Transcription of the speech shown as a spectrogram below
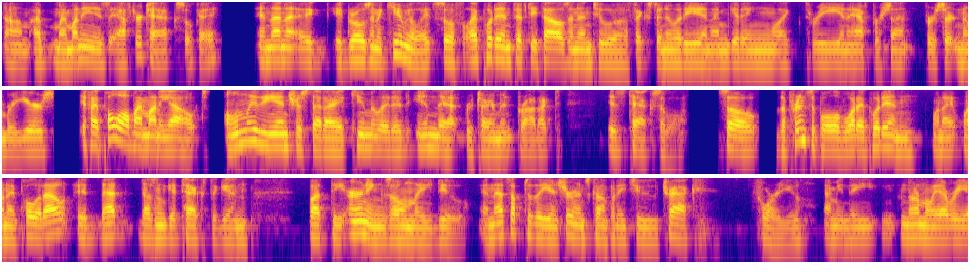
Um, I, my money is after tax, okay, and then I, it grows and accumulates. So if I put in fifty thousand into a fixed annuity and I'm getting like three and a half percent for a certain number of years, if I pull all my money out, only the interest that I accumulated in that retirement product is taxable. So the principal of what I put in when I when I pull it out, it that doesn't get taxed again, but the earnings only do. And that's up to the insurance company to track for you. I mean, they normally every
